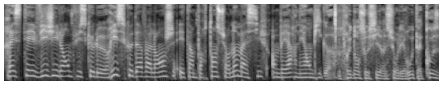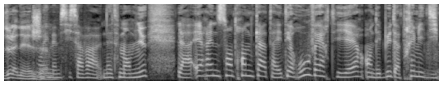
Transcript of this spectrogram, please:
Restez vigilants puisque le risque d'avalanche est important sur nos massifs en Béarn et en Bigorre. Prudence aussi hein, sur les routes à cause de la neige. Oui, même si ça va nettement mieux. La RN 134 a été rouverte hier en début d'après-midi.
